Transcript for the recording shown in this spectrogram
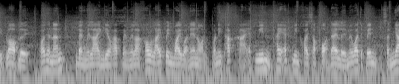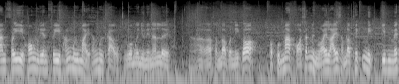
20 รอบเลย เพราะฉะนั้นแบ่งเวลาอย่างเดียวครับ แบ่งเวลาเข้าไลฟ์เป็นไวกว่าแน่นอน วันนี้ทักหาแอดมินให้แอดมินคอยซัพพอร์ตได้เลย ไม่ว่าจะเป็นสัญญาณฟรีห้องเรียนฟรีทั้งมือใหม่ทั้งมือเก่ารวมกันอยู่ในนั้นเลยแล้วสำหรับวันนี้ก็ขอบคุณมากขอสัก 100 ไลค์สำหรับเทคนิคกินเม็ด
